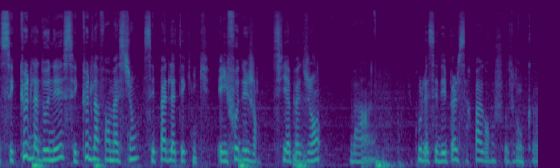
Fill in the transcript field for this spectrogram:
c'est que de la donnée, c'est que de l'information, c'est pas de la technique. Et il faut des gens. S'il n'y a pas de gens, ben, du coup, la CDP, elle sert pas à grand chose. Donc, euh.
